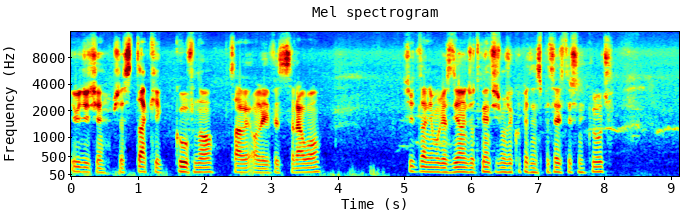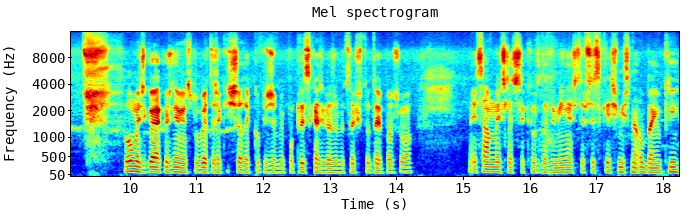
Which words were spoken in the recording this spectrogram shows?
I widzicie, przez takie gówno cały olej wysrało. Świetla nie mogę zdjąć, odkręcić, może kupię ten specjalistyczny klucz. Umyć go jakoś, nie wiem, spróbuję też jakiś środek kupić, żeby popryskać go, żeby coś tutaj poszło. No i sam myślę, czy kurde wymieniać te wszystkie śmieszne obejmki.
